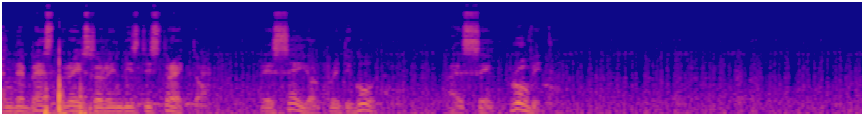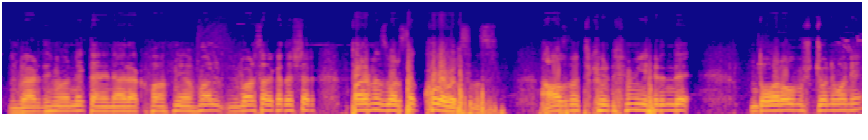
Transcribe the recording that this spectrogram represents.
I'm the best racer in this distretto. They say you're pretty good. I say, prove it. Verdiğim örnekten hani ne alaka falan diyen var, varsa arkadaşlar paranız varsa kol alırsınız. Ağzına tükürdüğüm yerinde dolar olmuş Johnny Money.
